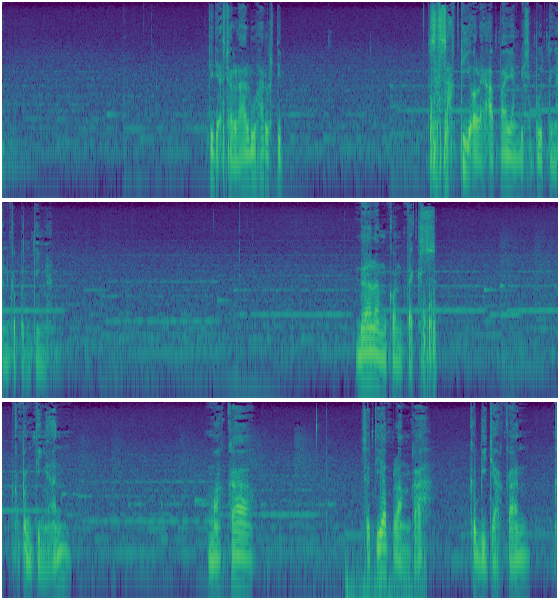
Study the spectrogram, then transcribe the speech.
tidak selalu harus disesaki oleh apa yang disebut dengan kepentingan. Dalam konteks kepentingan, maka setiap langkah kebijakan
